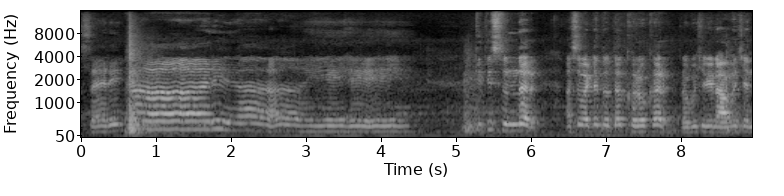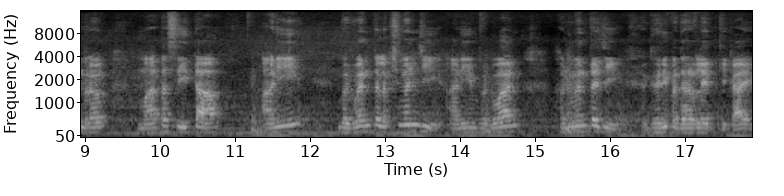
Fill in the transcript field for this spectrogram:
सरकार आए है। किती सुंदर असं वाटत होतं खरोखर प्रभू श्री रामचंद्र माता सीता आणि भगवंत लक्ष्मणजी आणि भगवान हनुमंतजी घरी पधारलेत की काय?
